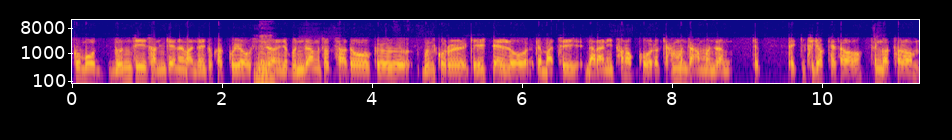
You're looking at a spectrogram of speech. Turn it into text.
그 뭐 논지 전개는 완전히 똑같고요. 심지어는 네. 이제 문장조차도 그 문구를 이렇게 일대일로 이렇게 마치 나란히 펴놓고 이렇게 한 문장 한 문장 직역해서 쓴 것처럼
